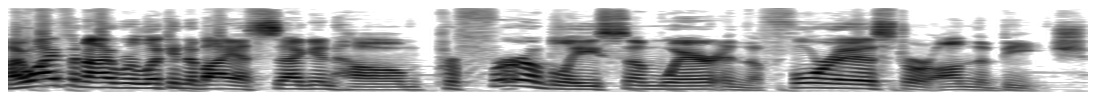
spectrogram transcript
My wife and I were looking to buy a second home, preferably somewhere in the forest or on the beach.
